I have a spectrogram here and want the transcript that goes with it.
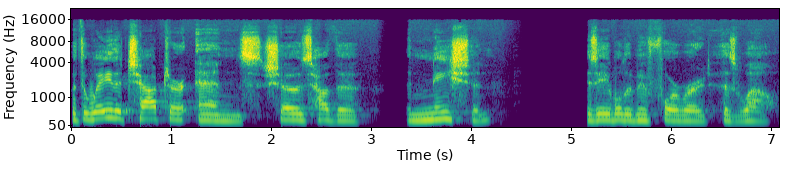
But the way the chapter ends shows how the, the nation is able to move forward as well.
